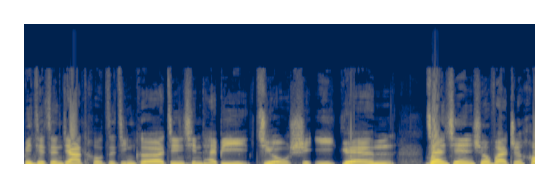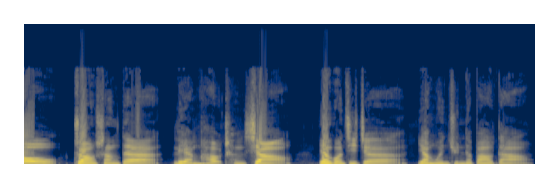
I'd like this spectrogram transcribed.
并且增加投资金额近新台币九十亿元，展现修法之后。招商的良好成效。央广记者杨文军的报道。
